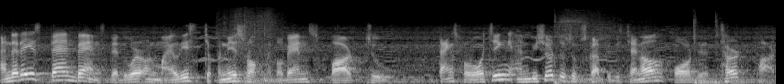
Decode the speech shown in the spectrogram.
And that is 10 bands that were on my list Japanese rock metal bands part 2. Thanks for watching and be sure to subscribe to this channel for the third part.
